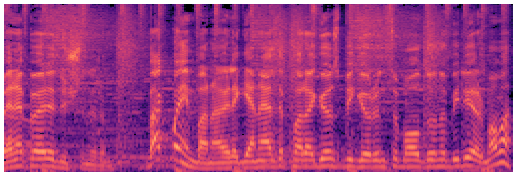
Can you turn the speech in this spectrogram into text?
Ben hep öyle düşünürüm. Bakmayın bana öyle genelde para göz bir görüntüm olduğunu biliyorum ama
